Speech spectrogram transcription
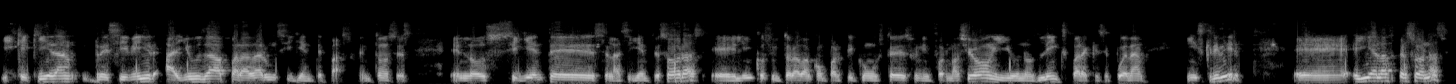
y que quieran recibir ayuda para dar un siguiente paso. Entonces, en, los siguientes, en las siguientes horas, el Link Consultora va a compartir con ustedes una información y unos links para que se puedan inscribir. Eh, y a las personas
